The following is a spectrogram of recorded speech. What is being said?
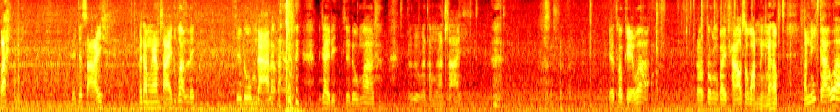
ไป เดี๋ยวจะสายไปทำงานสายทุกวันเลย เสือโดมด่าแล้ว ไม่ใช่ดิ เสือโดมว่าแล้วก็คือมาทำงานสาย เดี๋ยวเท่าเก๋ว่า เราต้องไปเช้าสักวันหนึ่งนะครับ วันนี้กะว่า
